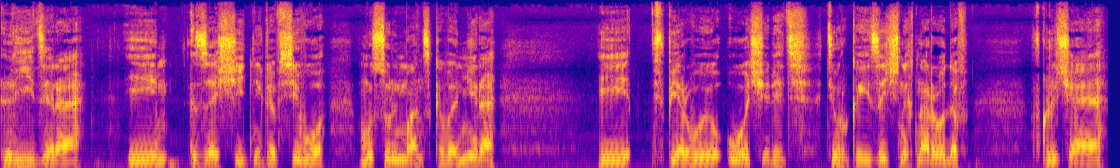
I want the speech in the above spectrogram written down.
лидера и защитника всего мусульманского мира и в первую очередь тюркоязычных народов, включая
